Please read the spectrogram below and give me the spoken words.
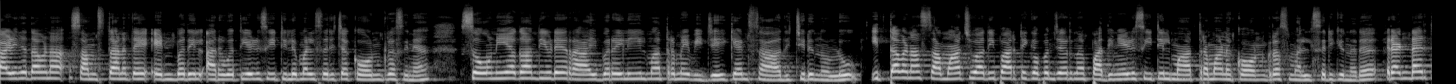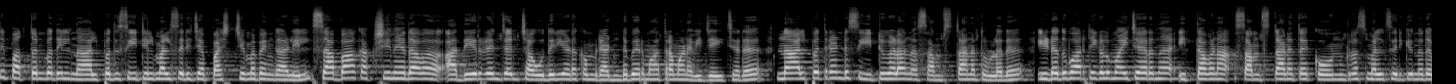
കഴിഞ്ഞ തവണ സംസ്ഥാനത്തെ എൺപതിൽ അറുപത്തിയേഴ് സീറ്റിലും മത്സരിച്ച കോൺഗ്രസിന് സോണിയാഗാന്ധിയുടെ റായ്ബറേലിയിൽ മാത്രമേ വിജയിക്കാൻ സാധിച്ചിരുന്നുള്ളൂ. ഇത്തവണ സമാജ്വാദി പാർട്ടിക്കൊപ്പം ചേർന്ന് പതിനേഴ് സീറ്റിൽ മാത്രമാണ് കോൺഗ്രസ് മത്സരിക്കുന്നത്. രണ്ടായിരത്തി പത്തൊൻപതിൽ നാൽപ്പത് സീറ്റിൽ മത്സരിച്ച പശ്ചിമ ബംഗാളിൽ സഭാ കക്ഷി നേതാവ് അധീർ രഞ്ജൻ ചൗധരി അടക്കം രണ്ടുപേർ മാത്രമാണ് വിജയിച്ചത്. നാൽപ്പത്തിരണ്ട് സീറ്റുകളാണ് സംസ്ഥാനത്തുള്ളത്. ഇടതു പാർട്ടികളുമായി ചേർന്ന് ഇത്തവണ സംസ്ഥാനത്ത് കോൺഗ്രസ് മത്സരിക്കുന്നത്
